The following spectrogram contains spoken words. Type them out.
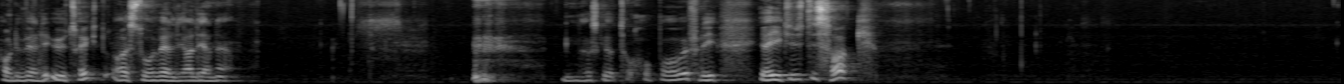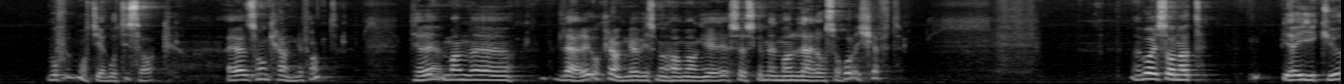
har det veldig utrygt og står veldig alene. Da skal jeg ta, hoppe over, fordi jeg gikk ut i sak. Hvorfor måtte jeg gå til sak? Jeg er en sånn kranglefant. Man uh, lærer jo å krangle hvis man har mange søsken, men man lærer også å holde kjeft. Det var jo sånn at Jeg gikk jo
